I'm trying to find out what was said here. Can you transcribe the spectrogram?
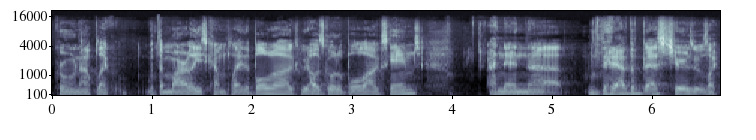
growing up, like with the Marlies, come play the Bulldogs. We'd always go to Bulldogs games, and then. Uh, They'd have the best cheers. It was like,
